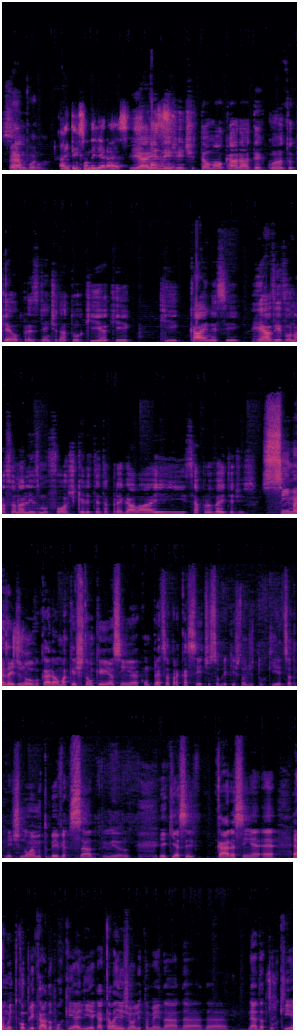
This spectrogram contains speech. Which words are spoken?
Sim, é, pô. A intenção dele era essa. E aí Mas, tem assim... gente tão mau caráter quanto, que é o presidente da Turquia, que que cai nesse reaviva o nacionalismo forte que ele tenta pregar lá e, e, se aproveita disso. Sim, mas aí de novo, cara, é uma questão que, assim, é complexa pra cacete sobre a questão de Turquia, etc, que a gente não é muito bem versado, primeiro, e que, assim, cara, assim, é, é, é muito complicado porque ali, aquela região ali também da, da, da né, da Turquia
